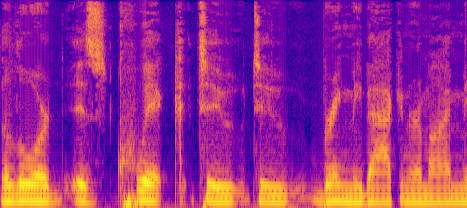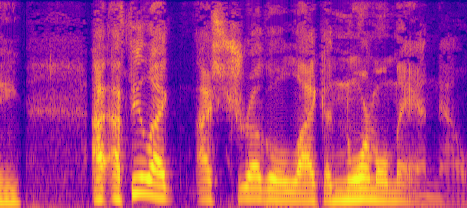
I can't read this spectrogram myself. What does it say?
the Lord is quick to to bring me back and remind me. I, I feel like I struggle like a normal man now.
